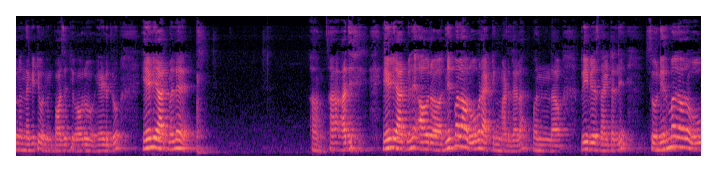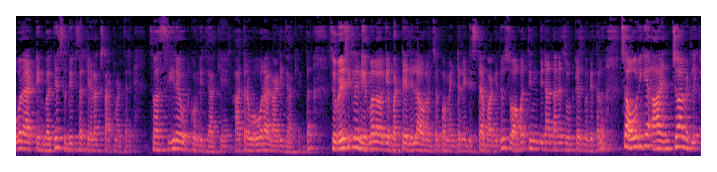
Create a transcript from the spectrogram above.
ಒಂದೊಂದು ನೆಗೆಟಿವ್ ಒಂದೊಂದು ಪಾಸಿಟಿವ್ ಅವರು ಹೇಳಿದ್ರು. ಹೇಳಿ ಆದ್ಮೇಲೆ ಅದೇ ಹೇಳಿ ಆದ್ಮೇಲೆ ಅವರು ನಿರ್ಮಲಾ ಅವ್ರು ಓವರ್ ಆಕ್ಟಿಂಗ್ ಮಾಡಿದ್ರಲ್ಲ ಒಂದು ಪ್ರೀವಿಯಸ್ ನೈಟ್ ಅಲ್ಲಿ. ಸೊ ನಿರ್ಮಲ್ ಅವರ ಓವರ್ ಆಕ್ಟಿಂಗ್ ಬಗ್ಗೆ ಸುದೀಪ್ ಸರ್ ಕೇಳಕ್ ಸ್ಟಾರ್ಟ್ ಮಾಡ್ತಾರೆ. ಸೊ ಆ ಸೀರೆ ಉಟ್ಕೊಂಡಿದ್ ಯಾಕೆ? ಆ ಥರ ಓವರ್ ಆಗಿ ಆಡಿದ್ ಯಾಕೆ ಅಂತ? ಸೊ ಬೇಸಿಕ್ಲಿ ನಿರ್ಮಲ್ ಅವ್ರಿಗೆ ಬಟ್ಟೆ ಇರಲಿಲ್ಲ ಅವ್ರೊಂದು ಸ್ವಲ್ಪ ಮೆಂಟಲಿ ಡಿಸ್ಟರ್ಬ್ ಆಗಿದ್ದು ಸೊ ಅವತ್ತಿನ ದಿನ ತಾನೇ ಸೂಟ್ ಕೇಸ್ ಬಂದಿತ್ತಲ್ಲ? ಸೊ ಅವರಿಗೆ ಆ ಎಂಜಾಯ್ಮೆಂಟ್ ಲೈಕ್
